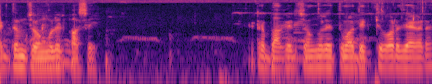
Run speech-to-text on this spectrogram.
একদম জঙ্গলের পাশে একটা বাঘের জঙ্গলে তোমরা দেখতে পারো জায়গাটা।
